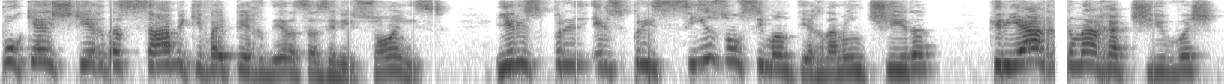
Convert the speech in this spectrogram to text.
Porque a esquerda sabe que vai perder essas eleições e eles, eles precisam se manter na mentira, criar narrativas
